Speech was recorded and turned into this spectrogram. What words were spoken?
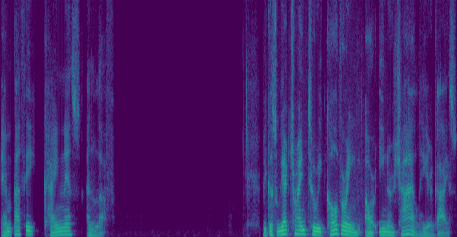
empathy, kindness, and love because we are trying to recovering our inner child here guys.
